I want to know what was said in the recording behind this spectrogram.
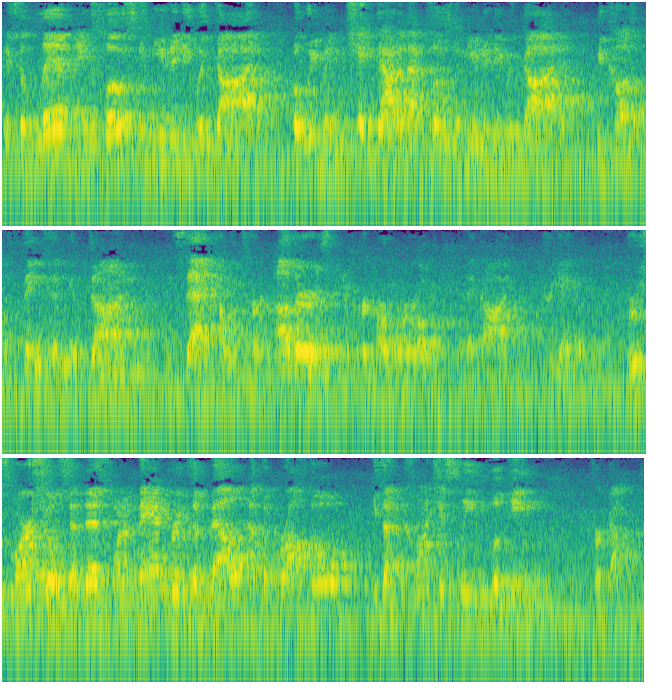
is to live in close community with God, but we've been kicked out of that close community with God because of the things that we have done said, how we've hurt others and hurt our world that God created. Bruce Marshall said this when a man rings a bell at the brothel, he's unconsciously looking for God.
